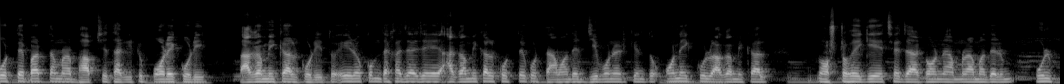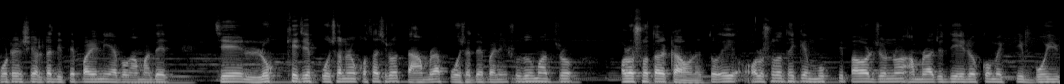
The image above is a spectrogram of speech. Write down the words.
করতে পারতাম, আমরা ভাবছি থাকি, একটু পরে করি। আগামীকাল করি। তো এইরকম দেখা যায় যে আগামীকাল করতে করতে আমাদের জীবনের কিন্তু অনেকগুলো আগামীকাল নষ্ট হয়ে গিয়েছে, যার কারণে আমরা আমাদের ফুল পোটেনশিয়ালটা দিতে পারিনি এবং আমাদের যে লক্ষ্যে যে পৌঁছানোর কথা ছিল তা আমরা পৌঁছাতে পারিনি, শুধুমাত্র অলসতার কারণে। তো এই অলসতা থেকে মুক্তি পাওয়ার জন্য আমরা যদি এরকম একটি বই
